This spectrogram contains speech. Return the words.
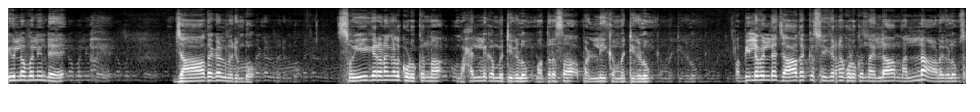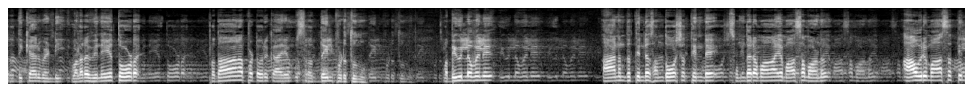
ലെവലിന്റെ ജാഥകൾ വരുമ്പോൾ സ്വീകരണങ്ങൾ കൊടുക്കുന്ന മഹല്ല് കമ്മിറ്റികളും മദ്രസ പള്ളി കമ്മിറ്റികളും റബി ലെവലിന്റെ ജാഥക്ക് സ്വീകരണം കൊടുക്കുന്ന എല്ലാ നല്ല ആളുകളും ശ്രദ്ധിക്കാൻ വേണ്ടി വളരെ വിനയത്തോടെ പ്രധാനപ്പെട്ട ഒരു കാര്യം ശ്രദ്ധയിൽപ്പെടുത്തുന്നു. റബിയുല്ലവൽ ലെവൽ ആനന്ദത്തിന്റെ സന്തോഷത്തിന്റെ സുന്ദരമായ മാസമാണ്. ആ ഒരു മാസത്തിൽ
